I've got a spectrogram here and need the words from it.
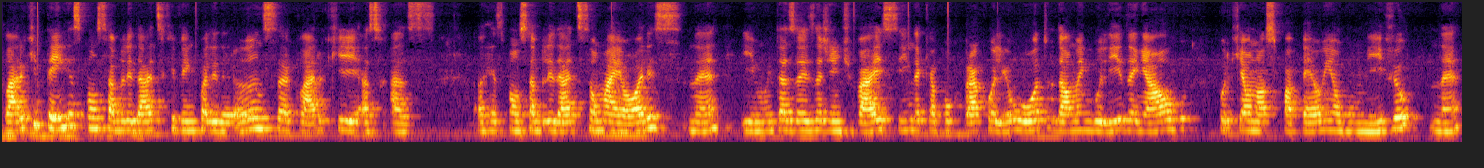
Claro que tem responsabilidades que vêm com a liderança, claro que as, as responsabilidades são maiores, né? E muitas vezes a gente vai, sim, daqui a pouco para acolher o outro, dar uma engolida em algo, porque é o nosso papel em algum nível, né?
